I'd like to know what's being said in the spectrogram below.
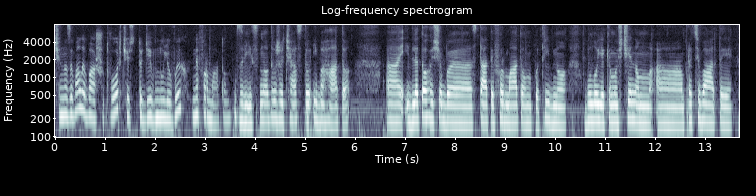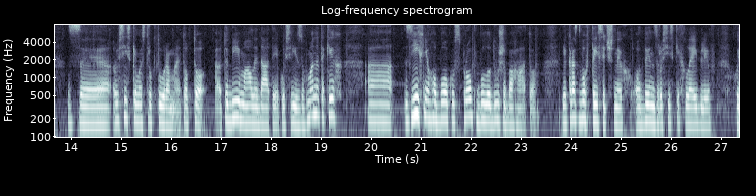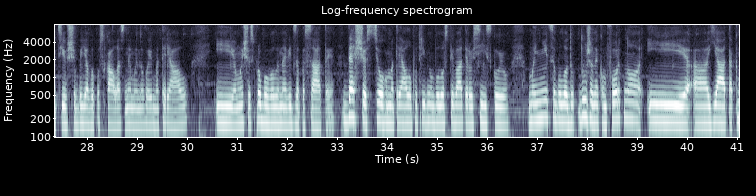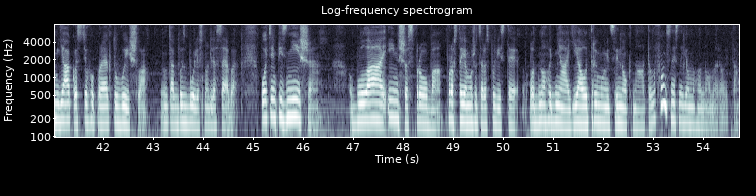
Чи називали вашу творчість тоді в нульових неформатом? Звісно, дуже часто і багато. Е, І для того, щоб е, стати форматом, потрібно було якимось чином е, працювати з російськими структурами. Тобто е, тобі мали дати якусь візу. В мене таких е, з їхнього боку спроб було дуже багато. Якраз 2000-х один з російських лейблів хотів, щоб я випускала з ними новий матеріал. І ми щось пробували навіть записати. Дещо з цього матеріалу потрібно було співати російською. Мені це було дуже некомфортно, і е, я так м'яко з цього проекту вийшла, ну так безболісно для себе. Потім пізніше була інша спроба. Просто я можу це розповісти. Одного дня я отримую дзвінок на телефон з незнайомого номеру. І там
